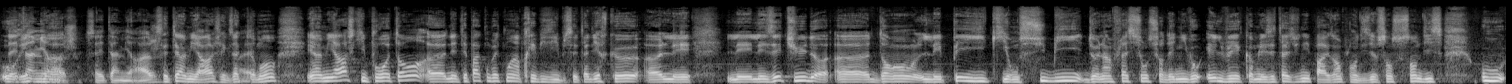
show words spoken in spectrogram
au Ça a été un mirage. Ça a été un mirage. C'était un mirage, exactement. Et un mirage qui, pour autant, n'était pas complètement imprévisible. C'est-à-dire que les, les, les, études dans les pays qui ont subi de l'inflation sur des niveaux élevés, comme les États-Unis, par exemple, en 1970, ou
